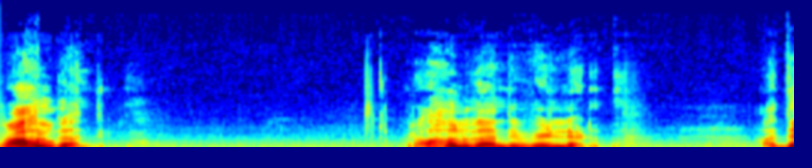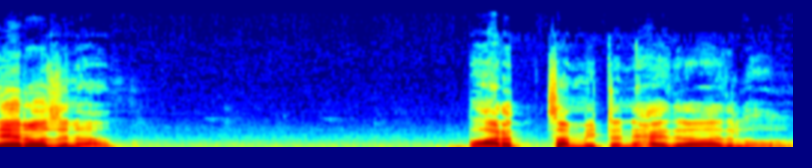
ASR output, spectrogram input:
రాహుల్ గాంధీ. రాహుల్ గాంధీ వెళ్ళాడు. అదే రోజున భారత్ సమ్మిట్ అని హైదరాబాద్లో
